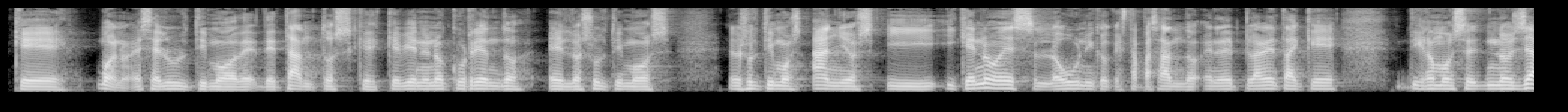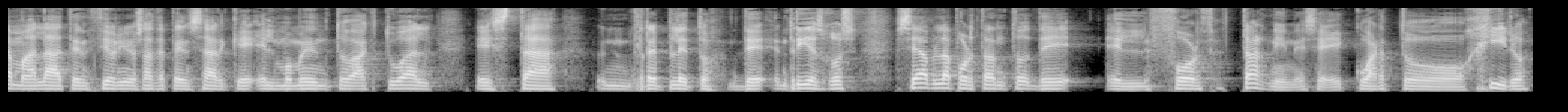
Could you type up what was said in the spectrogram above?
que, bueno, es el último de, tantos que, vienen ocurriendo en los últimos, en los últimos años y, que no es lo único que está pasando en el planeta que, digamos, nos llama la atención y nos hace pensar que el momento actual está repleto de riesgos, se habla, por tanto, de el fourth turning, ese cuarto giro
